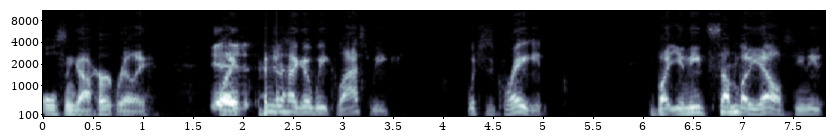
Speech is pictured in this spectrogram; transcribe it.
Olsen got hurt. Really. Yeah, like, it, Benjamin had a good week last week, which is great. But you need somebody else. You need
